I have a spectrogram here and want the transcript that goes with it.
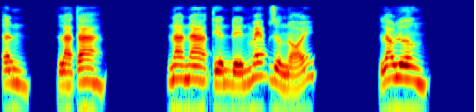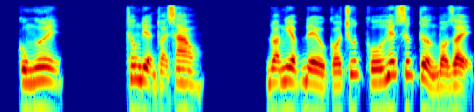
Ân, là ta. Nana tiến đến mép giường nói. Lao lương. Cùng ngươi. Thông điện thoại sao? Đoạn nghiệp đều có chút cố hết sức tưởng bỏ dậy,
